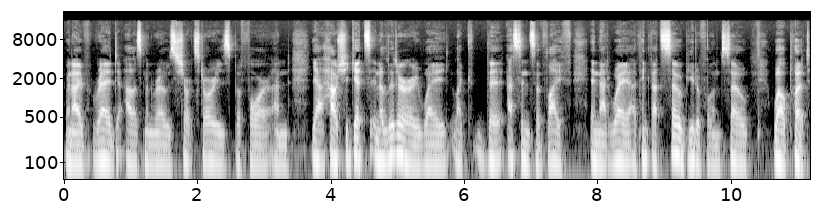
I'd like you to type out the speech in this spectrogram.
when I've read Alice Munro's short stories before. And yeah, how she gets in a literary way, like the essence of life in that way. I think that's so beautiful and so well put.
